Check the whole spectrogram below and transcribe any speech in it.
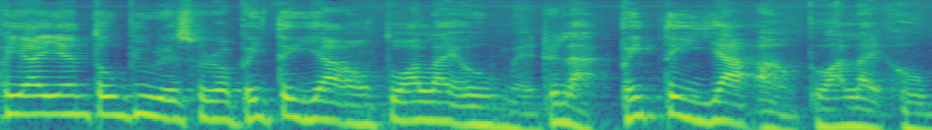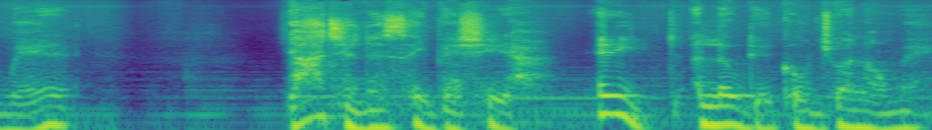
ဖခင်ရန်သုံးပြရဲဆိုတော့ဘိတ်သိက်ရအောင်သွားလိုက်အောင်မယ်တွေ့လားဘိတ်သိက်ရအောင်သွားလိုက်အောင်မယ်ရချင်တဲ့စိတ်ပဲရှိတာအဲ့ဒီအလုပ်တွေကုန်ကျွမ်းအောင်မယ်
